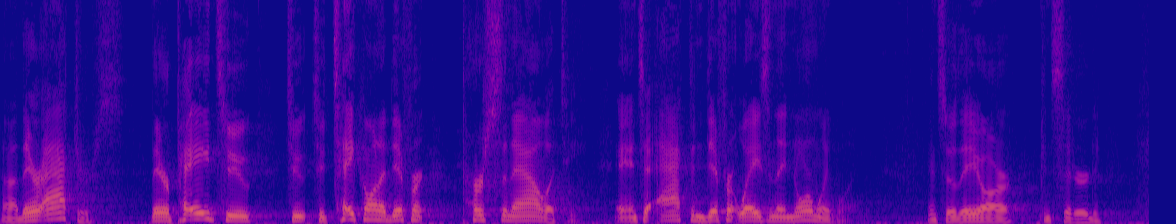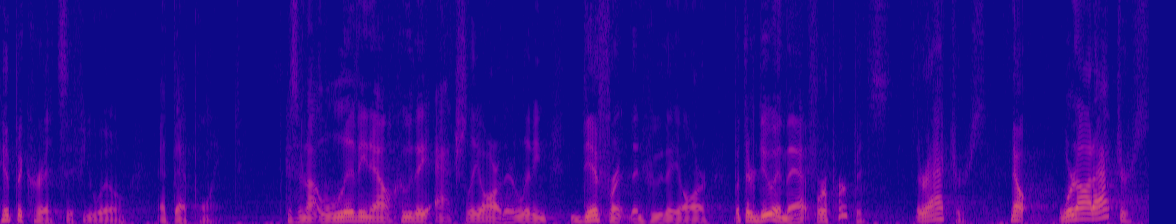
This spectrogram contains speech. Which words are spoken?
Uh, they're actors. They're paid to, to, to take on a different personality and to act in different ways than they normally would. And so they are considered hypocrites, if you will, at that point because they're not living out who they actually are. They're living different than who they are, but they're doing that for a purpose. They're actors. Now, we're not actors.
